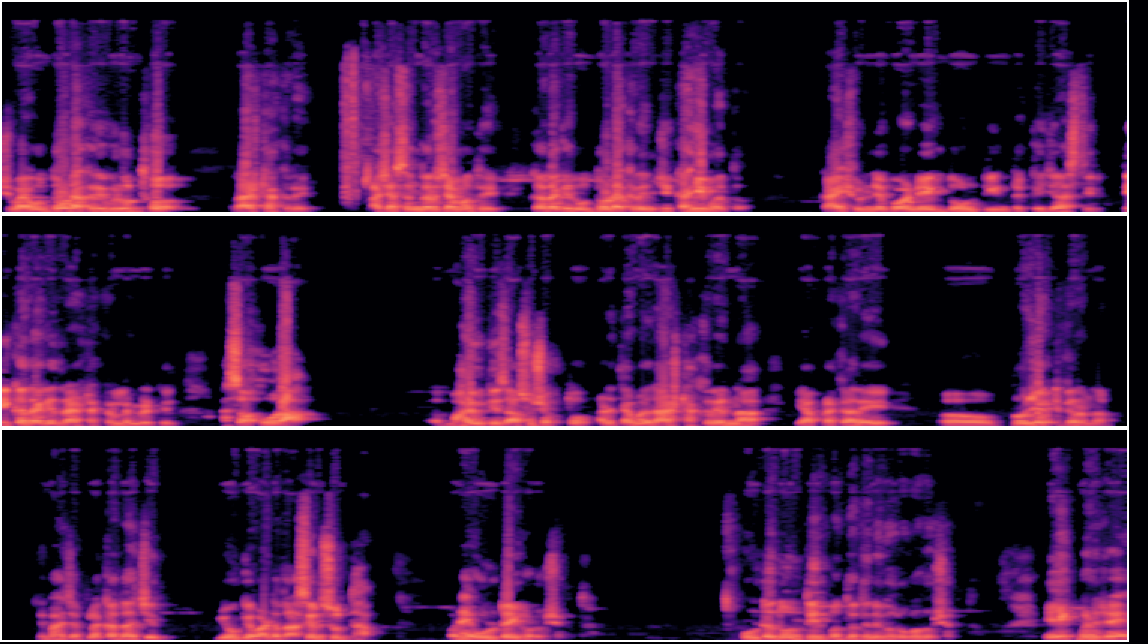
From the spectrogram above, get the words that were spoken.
शिवाय उद्धव ठाकरे विरुद्ध राज ठाकरे अशा संघर्षामध्ये कदाचित उद्धव ठाकरेंची काही मतं काय शून्य पॉईंट एक दोन तीन टक्के जी असतील ती कदाचित राज ठाकरेला मिळतील. असा होरा महायुतीचा असू शकतो आणि त्यामुळे राज ठाकरेंना या प्रकारे प्रोजेक्ट करणं हे भाजपला कदाचित योग्य वाटत असेल सुद्धा. पण हे उलटही घडू शकतं. उलट दोन तीन पद्धतीने घडू घडू शकतं. एक म्हणजे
